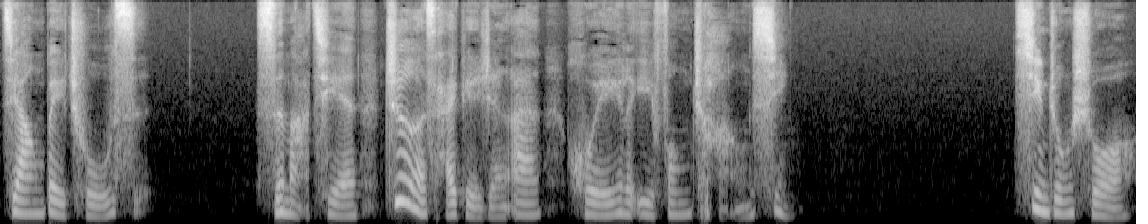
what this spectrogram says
将被处死。司马迁这才给任安回了一封长信。信中说：“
